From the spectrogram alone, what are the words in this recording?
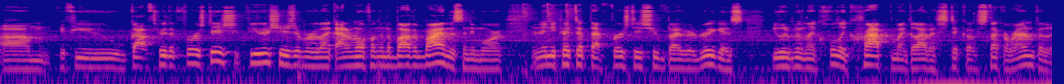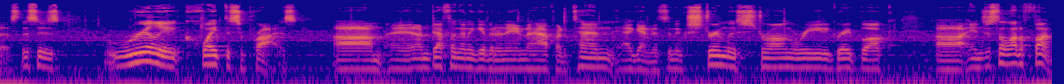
Um, if you got through the first issue, few issues and were like, I don't know if I'm going to bother buying this anymore, and then you picked up that first issue by Rodriguez, you would have been like, holy crap, am I glad I stick, stuck around for this. This is really quite the surprise. Um, and I'm definitely going to give it an 8.5 out of 10. Again, it's an extremely strong read, a great book, uh, and just a lot of fun.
